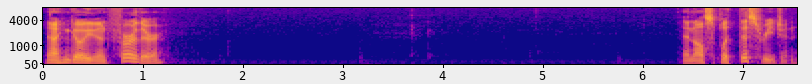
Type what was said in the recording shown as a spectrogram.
Now I can go even further. And I'll split this region.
